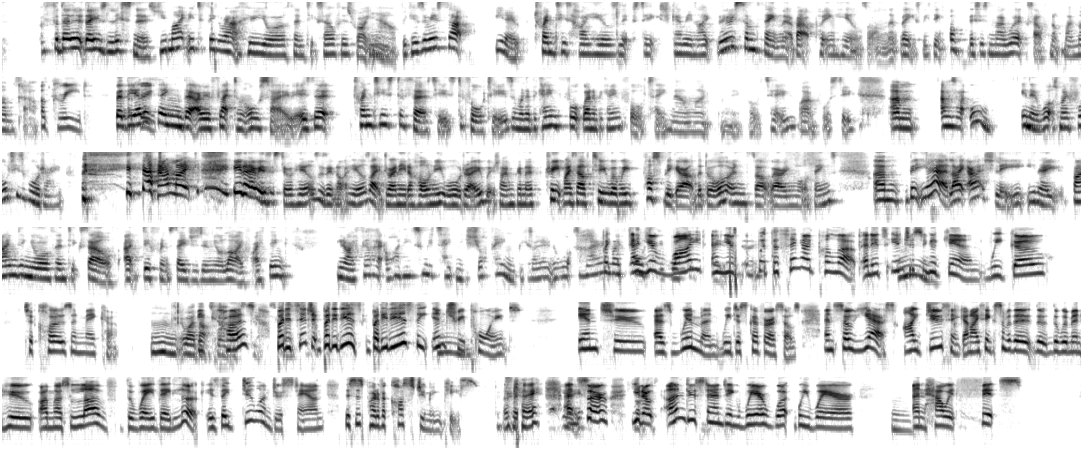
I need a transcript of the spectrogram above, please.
for the, those listeners, you might need to figure out who your authentic self is right mm. now because there is that, you know, 20s high heels lipstick going like there is something that about putting heels on that makes me think, oh, this is my work self, not my mum self. Agreed. But the Agreed. other thing that I reflect on also is that 20s to 30s to 40s and when I became when I became 40 now I'm like I'm 42 well, I'm 42 um I was like oh you know what's my 40s wardrobe I'm like, you know, is it still heels? Is it not heels? Like, do I need a whole new wardrobe, which I'm going to treat myself to when we possibly go out the door and start wearing more things? Um, but yeah, like actually, you know, finding your authentic self at different stages in your life, I think you know, I feel like, oh, I need somebody to take me shopping because I don't know what to wear. But and you're right, and you. But the thing I'd pull up, and it's interesting mm. again. We go to clothes and makeup, Mm, well, because, but it's interesting, but it is, but it is the entry mm. point into as women we discover ourselves and so yes i do think and i think some of the, the the, women who i most love the way they look is they do understand this is part of a costuming piece okay yeah, and yeah. so you know understanding where what we wear mm. and how it fits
